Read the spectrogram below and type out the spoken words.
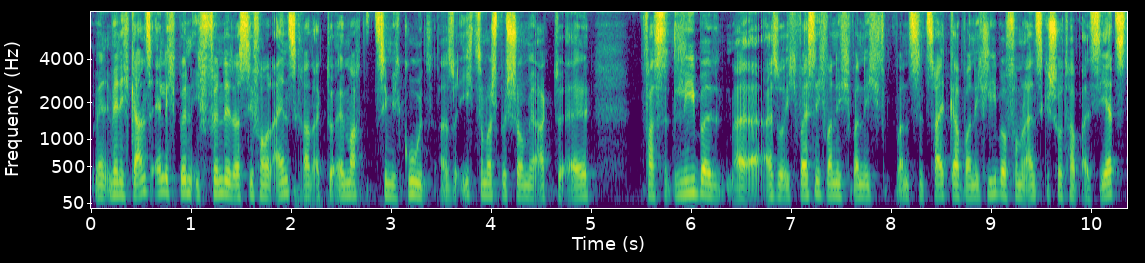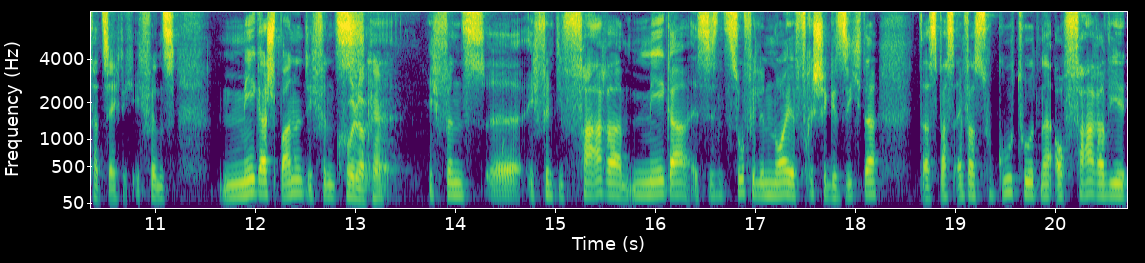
wenn, wenn ich ganz ehrlich bin, ich finde, dass die Formel 1 gerade aktuell macht, ziemlich gut. Also ich zum Beispiel schaue mir aktuell fast lieber, äh, also ich weiß nicht, wann ich, wann ich, wann es eine Zeit gab, wann ich lieber Formel 1 geschaut habe als jetzt tatsächlich. Ich finde es mega spannend. Ich finde cool, okay. Ich finde äh, ich find die Fahrer mega. Es sind so viele neue, frische Gesichter, das, was einfach so gut tut. Ne? Auch Fahrer wie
